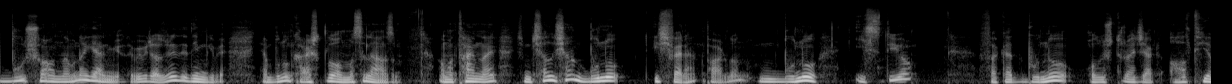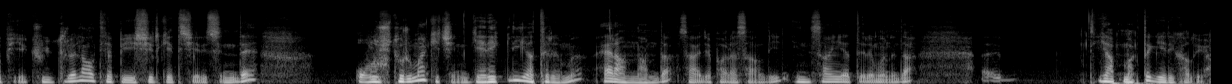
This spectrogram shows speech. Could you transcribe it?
bu şu anlamına gelmiyor. Tabii biraz önce dediğim gibi. Yani bunun karşılıklı olması lazım. Ama timeline şimdi çalışan bunu işveren pardon bunu istiyor. Fakat bunu oluşturacak altyapıyı, kültürel altyapıyı şirket içerisinde oluşturmak için gerekli yatırımı her anlamda sadece parasal değil insan yatırımını da e, yapmakta geri kalıyor.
